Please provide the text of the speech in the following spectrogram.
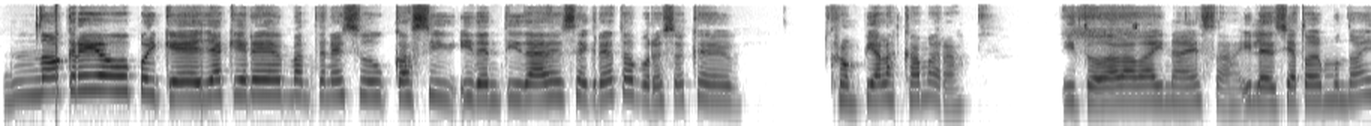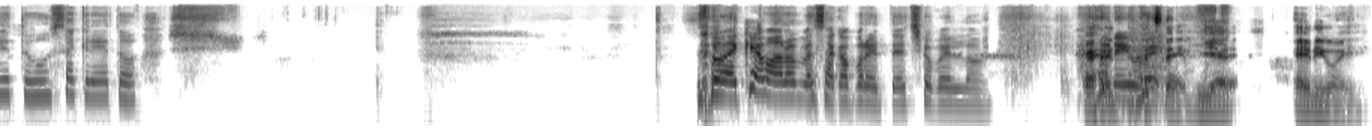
No creo, porque ella quiere mantener su casi identidad en secreto, por eso es que rompía las cámaras y toda la vaina esa. Y le decía a todo el mundo, ay, esto es un secreto. No es que mano me saca por el techo, perdón. Anyway. entonces, anyway,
